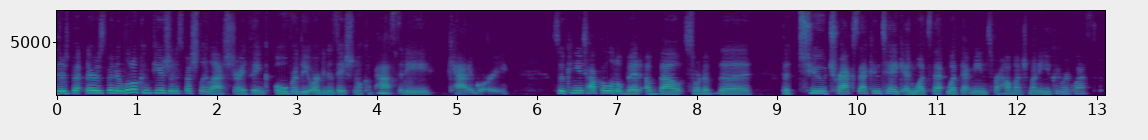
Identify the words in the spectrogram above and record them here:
there's been there's been a little confusion, especially last year, I think, over the organizational capacity category. So can you talk a little bit about sort of the the two tracks that can take and what's that what that means for how much money you can request?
